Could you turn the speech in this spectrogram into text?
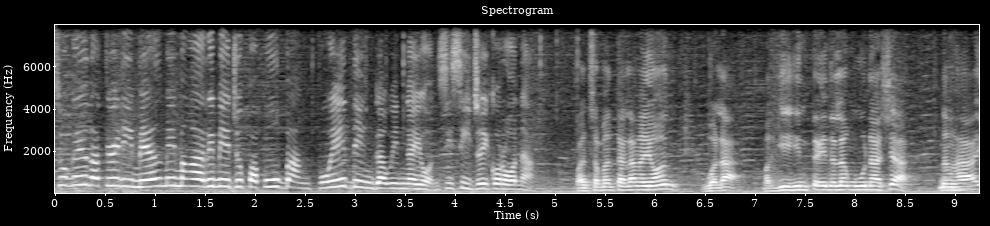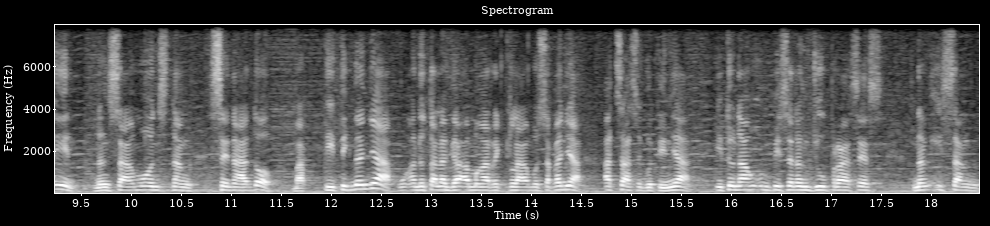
So ngayon, Attorney Mel, may mga remedyo pa po bang pwedeng gawin ngayon si CJ Corona? Pansamantala ngayon, wala. Maghihintay na lang muna siya ng hain, ng summons ng Senado. Titignan niya kung ano talaga ang mga reklamo sa kanya at sasagutin niya. Ito na ang umpisa ng due process ng isang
